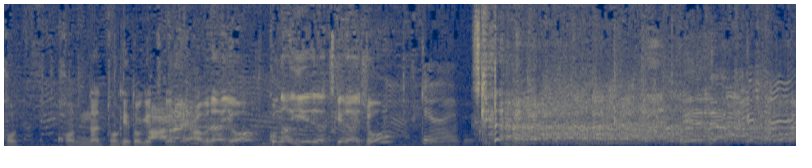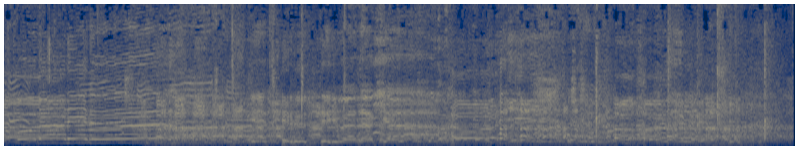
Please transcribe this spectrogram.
ここんなトゲトゲつけて。危ない危ないよ。こんなん家ではつけないでしょ？つけないです。家じゃ怒られる。つけてるって言わなきゃ。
